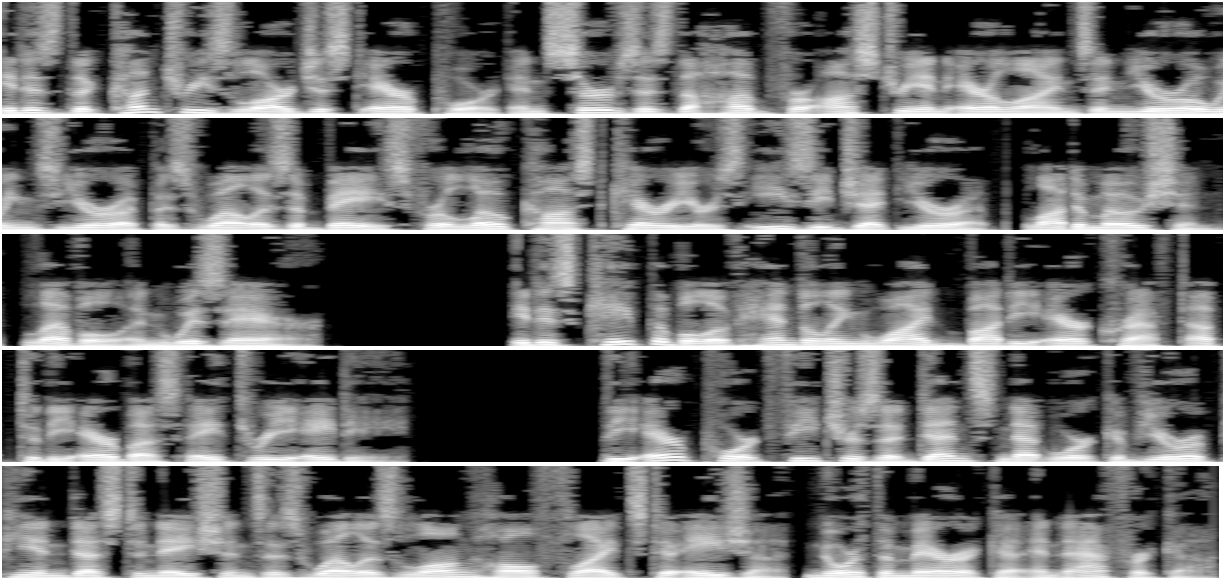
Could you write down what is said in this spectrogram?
It is the country's largest airport and serves as the hub for Austrian Airlines and Eurowings Europe as well as a base for low-cost carriers EasyJet Europe, Laudamotion, Level and Wizz Air. It is capable of handling wide-body aircraft up to the Airbus A380. The airport features a dense network of European destinations as well as long-haul flights to Asia, North America and Africa.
